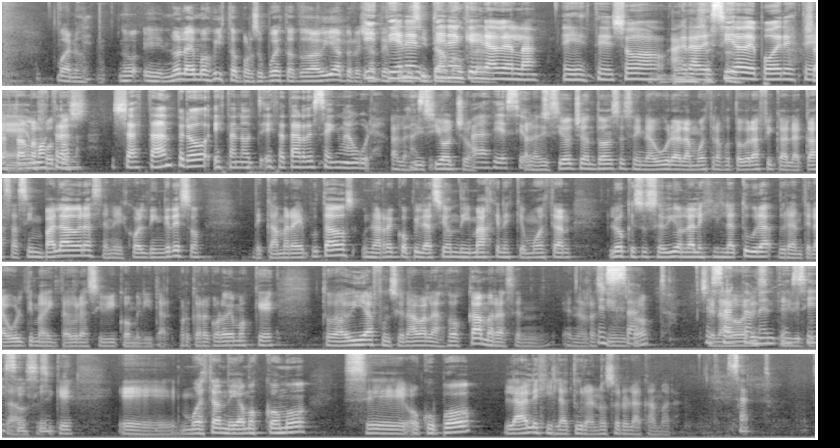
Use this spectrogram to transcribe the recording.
Bueno, no, eh, no la hemos visto, por supuesto, todavía, pero ya y tienen, tienen que ir a verla. Este, yo agradecida de poder este, ¿Ya mostrarla. Ya están, pero esta, esta tarde se inaugura. A las 18. a las 18. A las 18 entonces se inaugura la muestra fotográfica La Casa Sin Palabras en el hall de ingreso de Cámara de Diputados, una recopilación de imágenes que muestran lo que sucedió en la legislatura durante la última dictadura cívico-militar. Porque recordemos que todavía funcionaban las dos cámaras en, el recinto, senadores y diputados. Así que eh, muestran, digamos, cómo se ocupó la legislatura, no solo la Cámara. Exacto.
